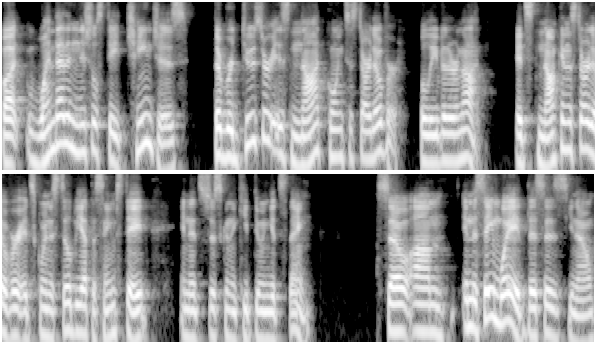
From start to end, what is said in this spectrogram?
but when that initial state changes, the reducer is not going to start over, believe it or not. It's not going to start over. It's going to still be at the same state, and it's just going to keep doing its thing. So um, in the same way, this is, you know,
